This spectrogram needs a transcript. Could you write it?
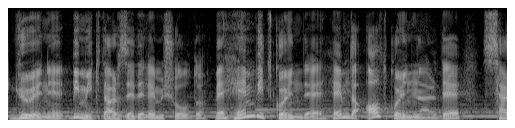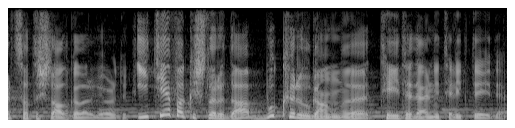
güveni bir miktar zedelemiş oldu. Ve hem Bitcoin'de hem de altcoin'lerde sert satış dalgaları gördük. ETF akışları da bu kırılganlığı teyit eder nitelikteydi.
